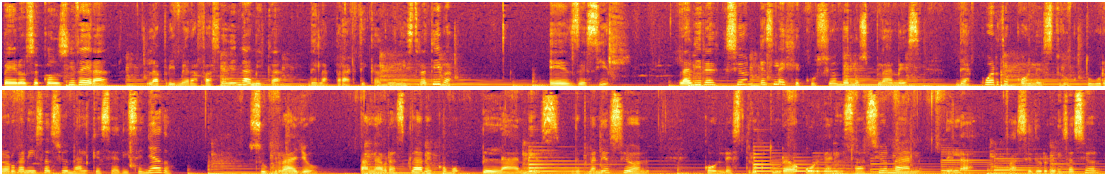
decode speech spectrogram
pero se considera la primera fase dinámica de la práctica administrativa. Es decir, la dirección es la ejecución de los planes de acuerdo con la estructura organizacional que se ha diseñado. Subrayo palabras clave como planes de planeación con la estructura organizacional de la fase de organización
